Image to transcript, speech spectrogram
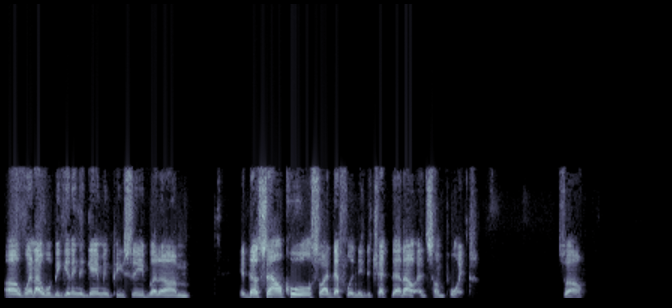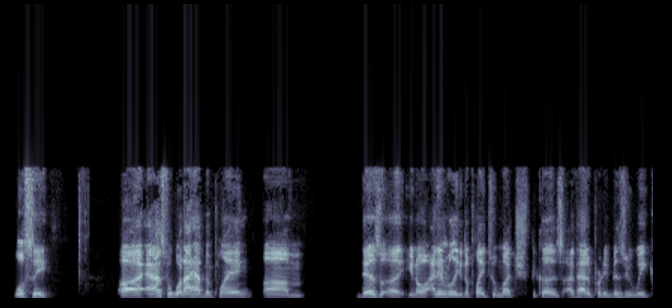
uh, when I will be getting a gaming PC. But um, it does sound cool, so I definitely need to check that out at some point. So we'll see. Uh, as for what I have been playing, um, there's a you know I didn't really get to play too much because I've had a pretty busy week,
